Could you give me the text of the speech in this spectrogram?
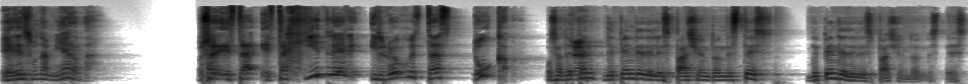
eres una mierda. O sea, está, está Hitler y luego estás tú, cabrón. O sea, depende del espacio en donde estés. Depende del espacio en donde estés.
